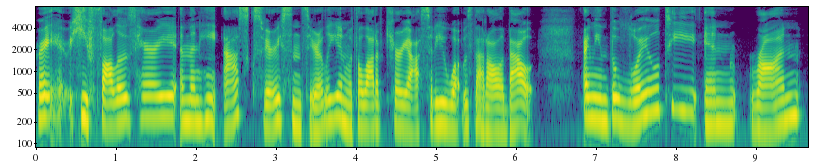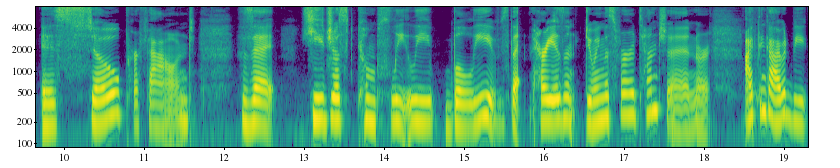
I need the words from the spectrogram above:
Right? He follows Harry and then he asks very sincerely and with a lot of curiosity, what was that all about? I mean, the loyalty in Ron is so profound that he just completely believes that Harry isn't doing this for attention. Or I think I would be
